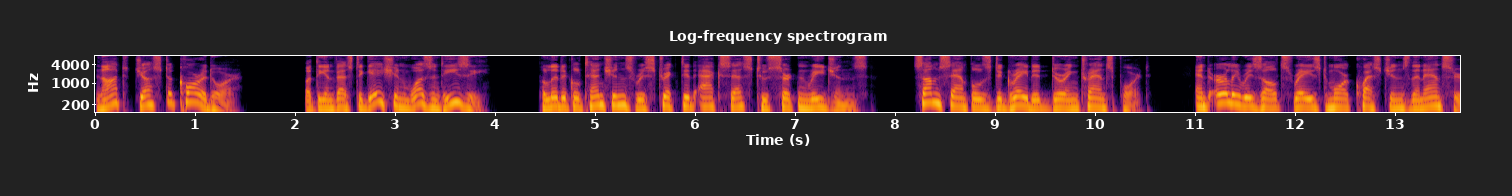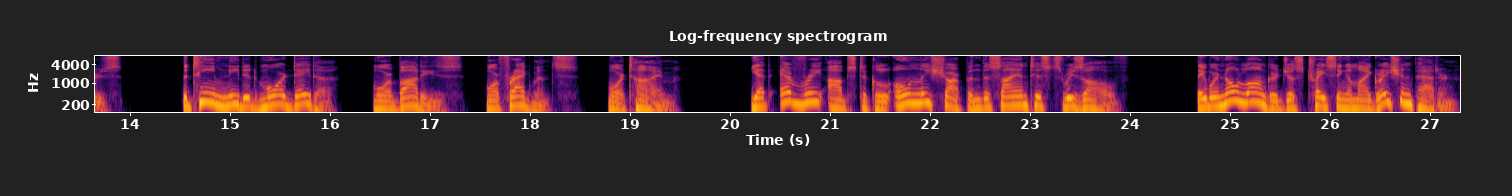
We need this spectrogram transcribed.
not just a corridor. But the investigation wasn't easy. Political tensions restricted access to certain regions. Some samples degraded during transport, and early results raised more questions than answers. The team needed more data, more bodies, more fragments, more time. Yet every obstacle only sharpened the scientists' resolve. They were no longer just tracing a migration pattern.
